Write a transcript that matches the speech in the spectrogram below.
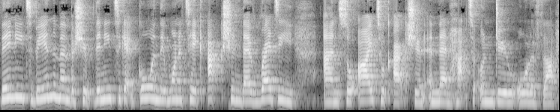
They need to be in the membership, they need to get going, they want to take action, they're ready. And so I took action and then had to undo all of that.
